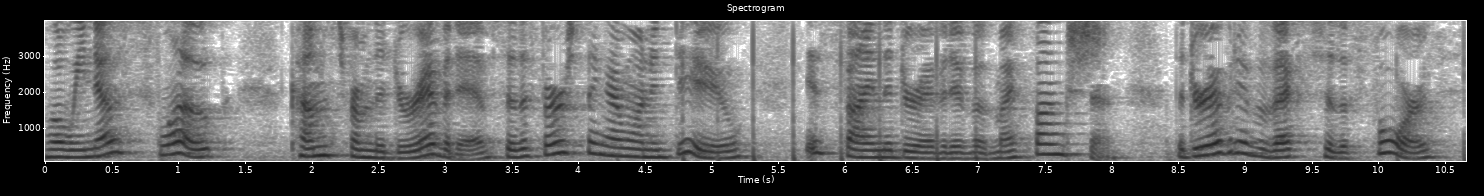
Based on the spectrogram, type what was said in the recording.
Well, we know slope comes from the derivative, so the first thing I want to do is find the derivative of my function. The derivative of x to the fourth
